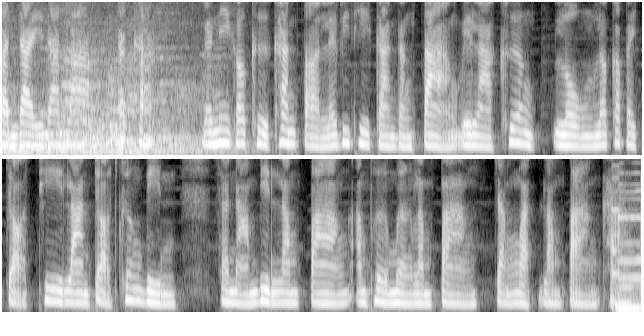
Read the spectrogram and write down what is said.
บันไดด้านล่างนะคะ และนี่ก็คือขั้นตอนและวิธีการต่างๆ เวลาเครื่องลงแล้วก็ไปจอดที่ลานจอดเครื่องบิน สนามบินลำปางอำเภอเมืองลำปาง จังหวัดลำปางค่ะ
